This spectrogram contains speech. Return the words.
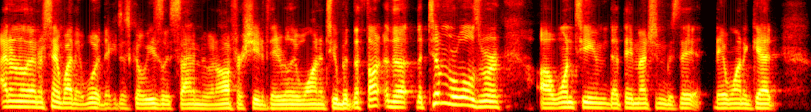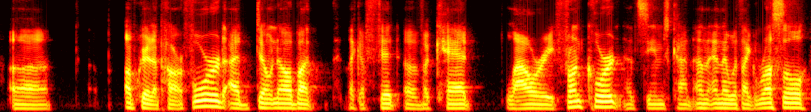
I don't really understand why they would. They could just go easily sign him to an offer sheet if they really wanted to. But the Th- the the Timberwolves were uh, one team that they mentioned because they they want to get uh, upgrade at power forward. I don't know about like a fit of a KAT Lauri front court. That seems kind of, and then with like Russell,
